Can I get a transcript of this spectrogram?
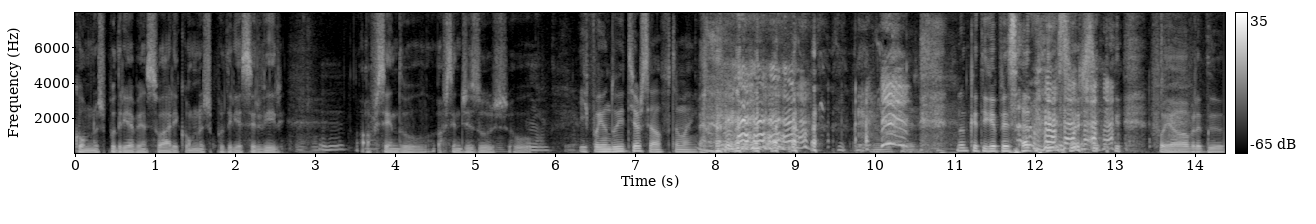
como nos poderia abençoar e como nos poderia servir, oferecendo, oferecendo Jesus. O... e foi um do it yourself também Nunca tinha pensado nisso, mas foi a obra do,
